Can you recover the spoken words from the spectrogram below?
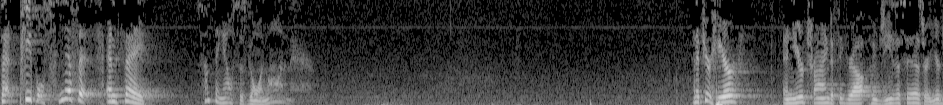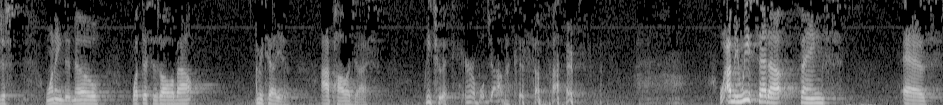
that people sniff it and say, something else is going on there. And if you're here and you're trying to figure out who Jesus is, or you're just wanting to know what this is all about, let me tell you, I apologize. We do a terrible job at this sometimes. I mean, we set up things as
